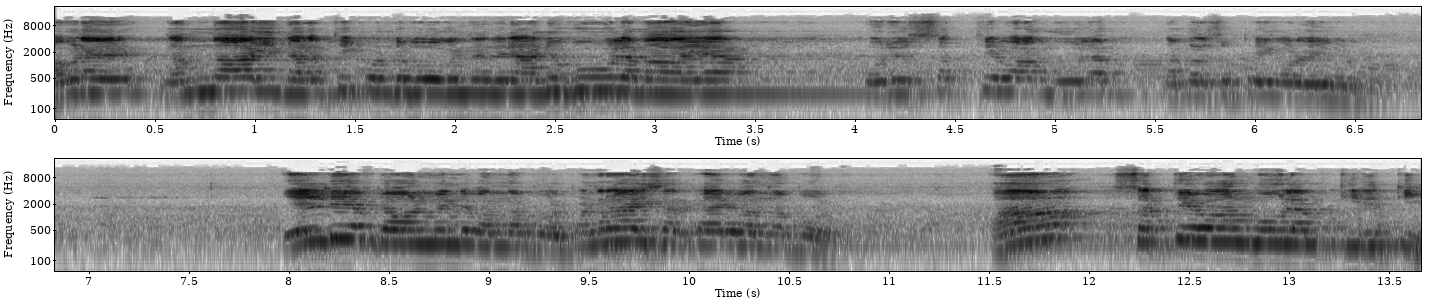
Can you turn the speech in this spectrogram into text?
അവിടെ നന്നായി നടത്തിക്കൊണ്ടുപോകുന്നതിന് അനുകൂലമായ ഒരു സത്യവാങ്മൂലം നമ്മൾ സുപ്രീം കോടതിയിൽ കൊടുത്തു. എൽ ഡി എഫ് ഗവൺമെന്റ് വന്നപ്പോൾ പിണറായി സർക്കാർ വന്നപ്പോൾ ആ സത്യവാങ്മൂലം തിരുത്തി.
